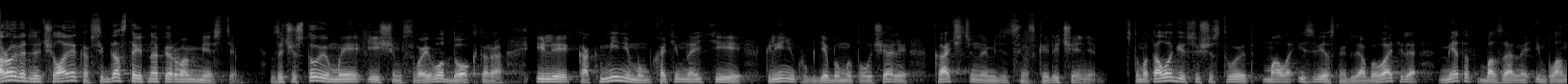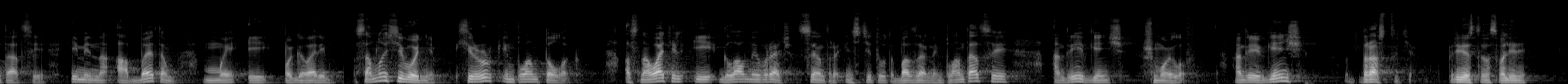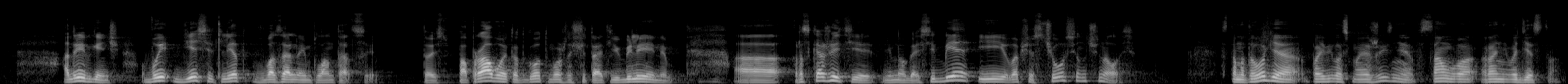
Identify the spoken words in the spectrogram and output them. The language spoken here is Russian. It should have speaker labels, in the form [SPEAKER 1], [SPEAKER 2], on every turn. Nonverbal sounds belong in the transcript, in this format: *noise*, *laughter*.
[SPEAKER 1] Здоровье для человека всегда стоит на первом месте. Зачастую мы ищем своего доктора или как минимум хотим найти клинику, где бы мы получали качественное медицинское лечение. В стоматологии существует малоизвестный для обывателя метод базальной имплантации. Именно об этом мы и поговорим. Со мной сегодня хирург-имплантолог, основатель и главный врач Центра Института базальной имплантации Андрей Евгеньевич Шмойлов. Андрей Евгеньевич, здравствуйте.
[SPEAKER 2] Приветствую вас, Валерий.
[SPEAKER 1] Андрей Евгеньевич, вы 10 лет в базальной имплантации. То есть по праву этот год можно считать юбилейным. А, расскажите немного о себе и вообще с чего все начиналось?
[SPEAKER 2] Стоматология появилась в моей жизни с самого раннего детства.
